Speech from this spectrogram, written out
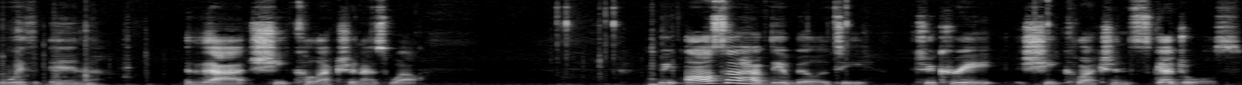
within that sheet collection as well. We also have the ability to create sheet collection schedules.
